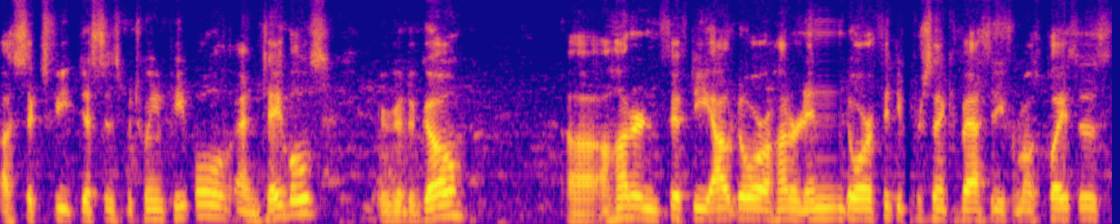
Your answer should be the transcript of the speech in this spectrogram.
a six feet distance between people and tables, you're good to go uh, 150 outdoor, 100 indoor, 50% capacity for most places.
